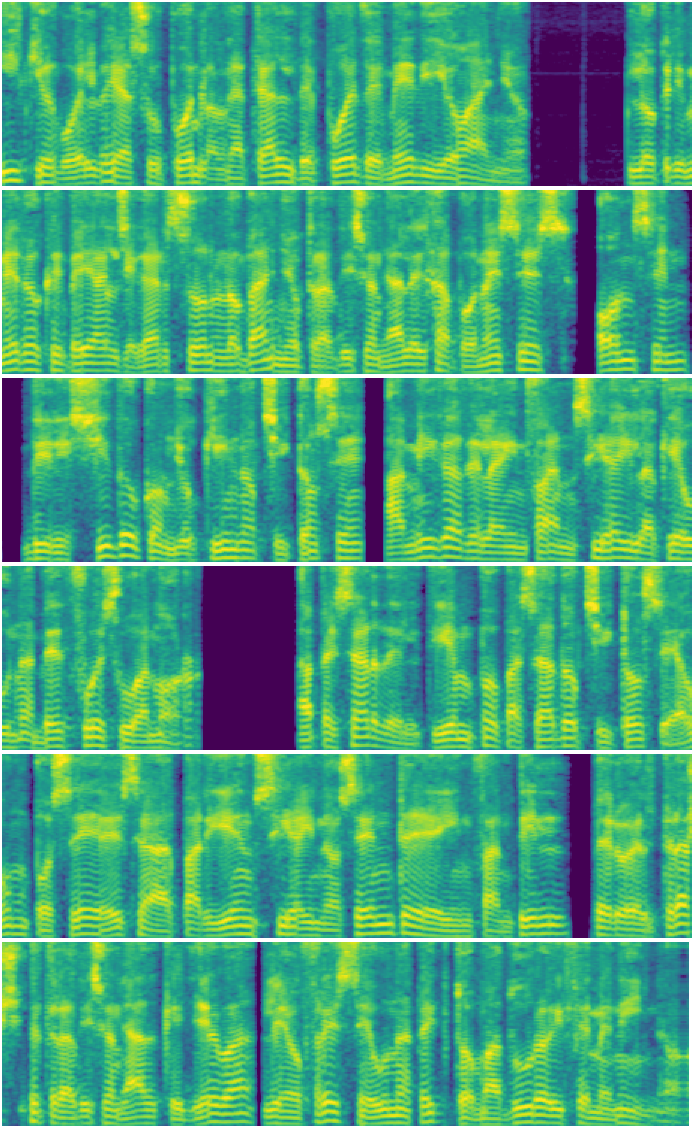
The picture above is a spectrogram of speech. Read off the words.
Ikkyo vuelve a su pueblo natal después de medio año. Lo primero que ve al llegar son los baños tradicionales japoneses, onsen, dirigido con Yukino Chitose, amiga de la infancia y la que una vez fue su amor. A pesar del tiempo pasado Chitose aún posee esa apariencia inocente e infantil, pero el traje tradicional que lleva le ofrece un aspecto maduro y femenino.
